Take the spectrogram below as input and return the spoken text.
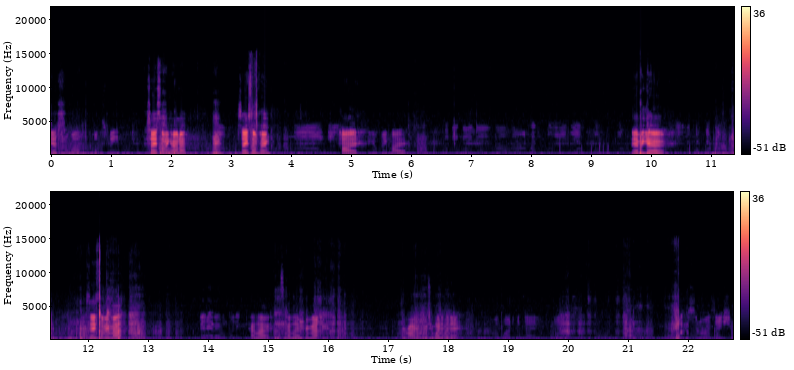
Yes. going well. Got the speed. Say something, Hannah. Say something. Hi. Hi. A big moment. Well, I haven't fallen in yet, so that's a start. There we go. Say something, Matt. Hello, everybody. Hello. From Matt. For Ryan, what's your word of the day? My word of the day is opsonization.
